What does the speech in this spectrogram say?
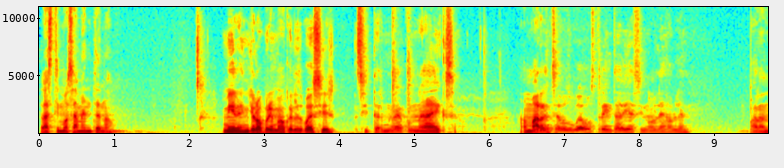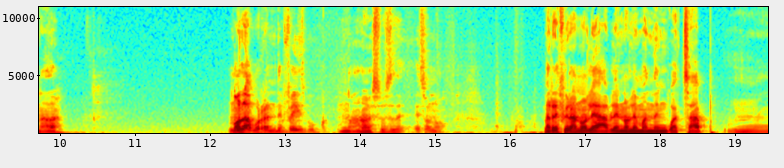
Lastimosamente no. Miren, yo lo primero que les voy a decir, si terminan con una ex, amárrense los huevos 30 días y no le hablen para nada. No la borren de Facebook. No, eso es de- eso no. Me refiero a no le hablen, no le manden WhatsApp, mm,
